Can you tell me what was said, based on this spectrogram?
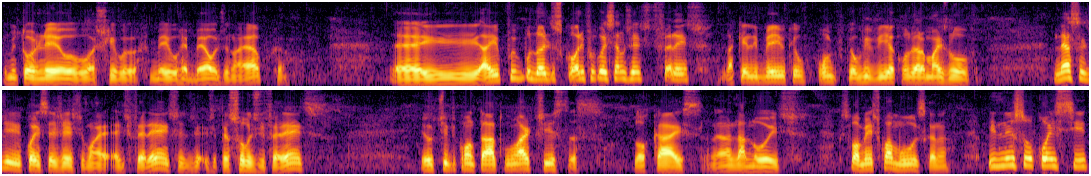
eu me tornei, eu, acho que meio rebelde na época. É, e aí fui mudando de escola e fui conhecendo gente diferente, daquele meio que eu, que eu vivia quando era mais novo. Nessa de conhecer gente é diferente, de pessoas diferentes, eu tive contato com artistas, locais né, da noite, principalmente com a música. Né? E nisso eu conheci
